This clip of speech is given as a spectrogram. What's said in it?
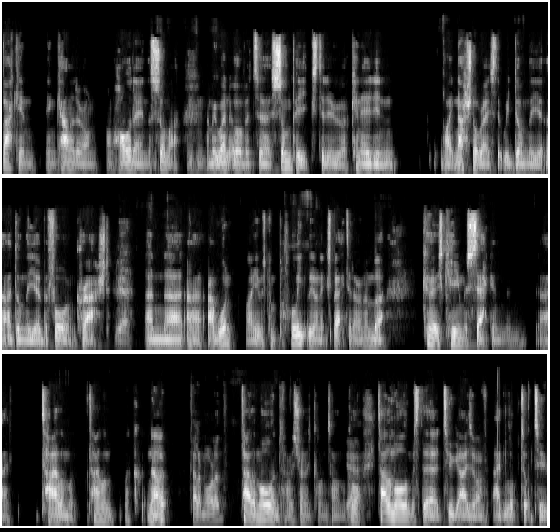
back in, in Canada on, on holiday in the summer, Mhm. and we went over to Sun Peaks to do a Canadian like national race that we'd done the that I'd done the year before and crashed. Yeah, and uh, uh, I won. Like it was completely unexpected. I remember Curtis Keene was second, and uh, Tyler Tyler no Tyler Morland. Tyler Morland. I was trying to call him Tyler McCall. Yeah. Tyler Morland was the Two guys who I've, I'd looked up to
